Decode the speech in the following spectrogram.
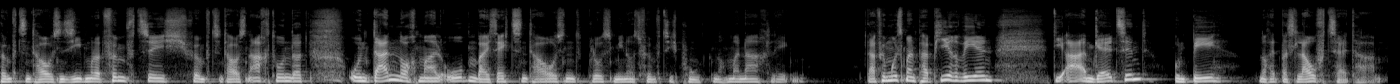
15.750, 15.800 und dann nochmal oben bei 16.000 plus minus 50 Punkten nochmal nachlegen. Dafür muss man Papiere wählen, die A im Geld sind und B noch etwas Laufzeit haben.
